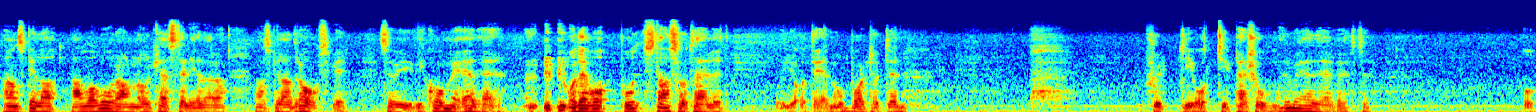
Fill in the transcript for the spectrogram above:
Han, spelade, han var våran orkesterledare. Han spelade dragspel. Så vi, vi kom med där. och det var på Stadshotellet. Och ja, det är nog bortåt en 70-80 personer med där vet du. Och,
